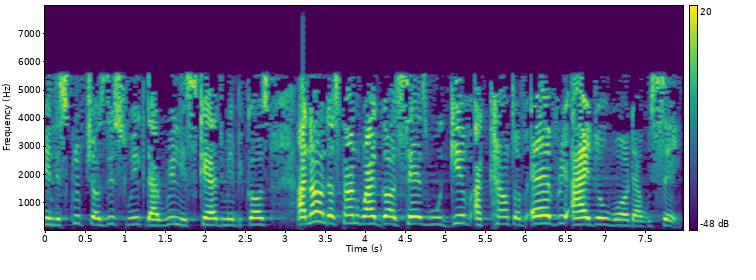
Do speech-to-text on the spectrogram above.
in the scriptures this week that really scared me because I now understand why God says we will give account of every idle word that we say.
